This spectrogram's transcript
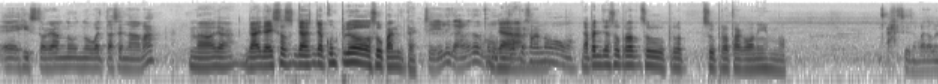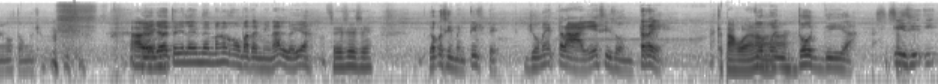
Eh, Historia no, no vuelta a hacer nada más. No, ya, ya, ya hizo, ya, ya cumplió su parte. Sí, literalmente, como Ya. muchas personas no. Ya perdió su, pro- su, pro- su protagonismo. Ah, sí, se me también me gustó mucho. Ah, yo, estoy leyendo el manga como para terminarlo ya. Sí, sí, sí. Loco, sin mentirte, yo me tragué Season 3 Es que está bueno. como en dos días. Sí, Y, si-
